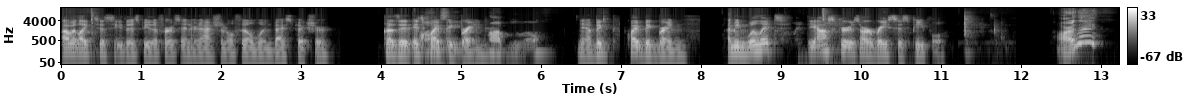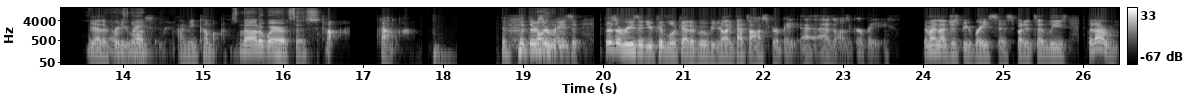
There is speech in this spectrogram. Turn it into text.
I would like to see this be the first international film win Best Picture because it, it's quite big brain. Probably will. Yeah, big, quite big brain. I mean, will it? The Oscars are racist people. Are they? Yeah, they're I pretty not- racist. I mean, come on. I was not aware of this. Come on. Come on. there's Oh, a yeah. reason. There's a reason you could look at a movie and you're like, "That's Oscar bait. That- That's Oscar bait." They might not just be racist, but it's at least they're not.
